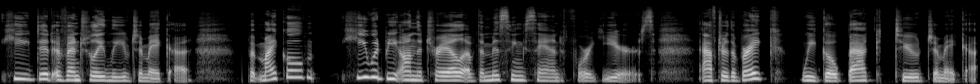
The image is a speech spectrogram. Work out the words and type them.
he did eventually leave Jamaica, but Michael, he would be on the trail of the missing sand for years. After the break, we go back to Jamaica.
